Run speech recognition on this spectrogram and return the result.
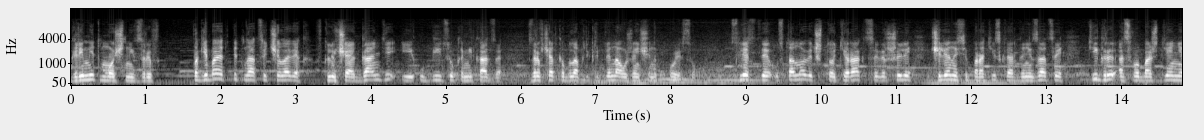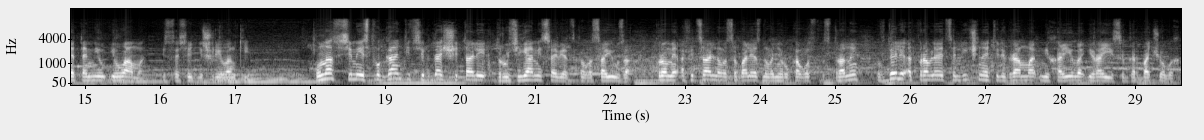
гремит мощный взрыв. Погибают 15 человек, включая Ганди и убийцу Камикадзе. Взрывчатка была прикреплена у женщины к поясу. Следствие установит, что теракт совершили члены сепаратистской организации «Тигры освобождения Тамил и Лама» из соседней Шри-Ланки. У нас семейство Ганди всегда считали друзьями Советского Союза. Кроме официального соболезнования руководства страны, в Дели отправляется личная телеграмма Михаила и Раисы Горбачевых,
